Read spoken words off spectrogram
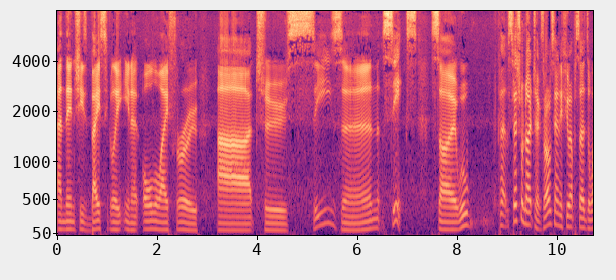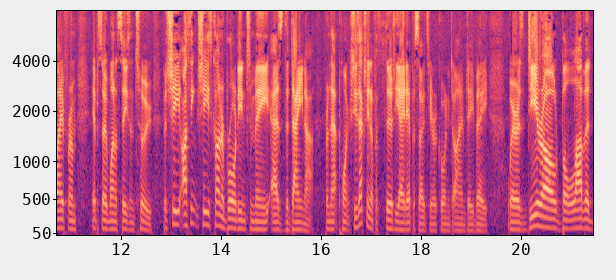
and then she's basically in it all the way through uh, to season six. So we'll special note to her because we're obviously only a few episodes away from episode one of season two. But she, I think she's kind of brought into me as the Dana from that point. She's actually in it for 38 episodes here, according to IMDb. Whereas dear old beloved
